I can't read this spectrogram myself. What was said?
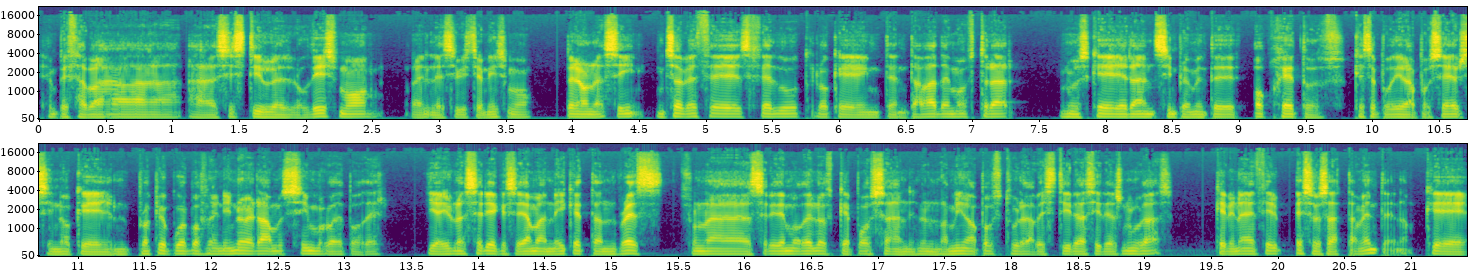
empezaba a existir el ludismo, el exhibicionismo, pero aún así, muchas veces Helmut lo que intentaba demostrar no es que eran simplemente objetos que se pudiera poseer, sino que el propio cuerpo femenino era un símbolo de poder. Y hay una serie que se llama Naked and Dressed. Es una serie de modelos que posan en la misma postura, vestidas y desnudas, que viene a decir eso exactamente, ¿no? Que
